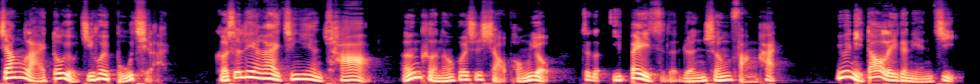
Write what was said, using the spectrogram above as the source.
将来都有机会补起来。可是恋爱经验差啊，很可能会是小朋友这个一辈子的人生妨害。因为你到了一个年纪，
